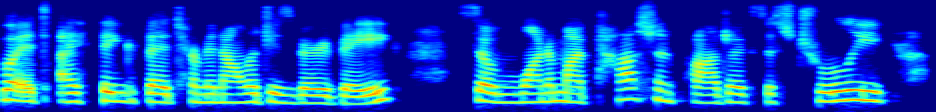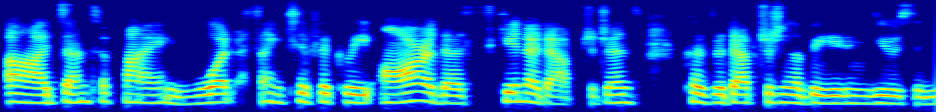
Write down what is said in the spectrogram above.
but i think the terminology is very vague so, one of my passion projects is truly uh, identifying what scientifically are the skin adaptogens, because adaptogens are being used in,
